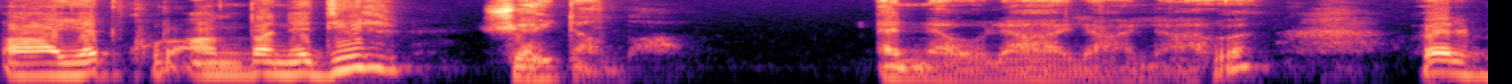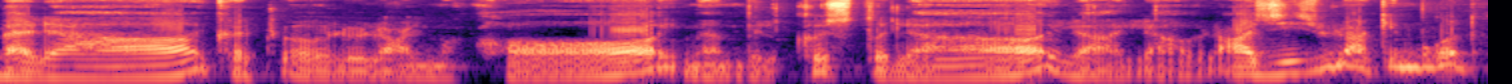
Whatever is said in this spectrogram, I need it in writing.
ayet Kur'an'da nedir? Şehid Allah. Ennehu la ilahe illahu vel melâiketu ve ulul ilmi kâimen bil kıstı la ilahe illahu azizül hakim bu kadar.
